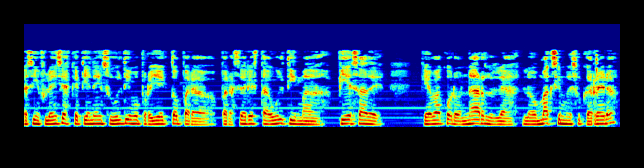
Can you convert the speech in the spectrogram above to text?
las influencias que tiene en su último proyecto para, para hacer esta última pieza de que va a coronar lo máximo de su carrera.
